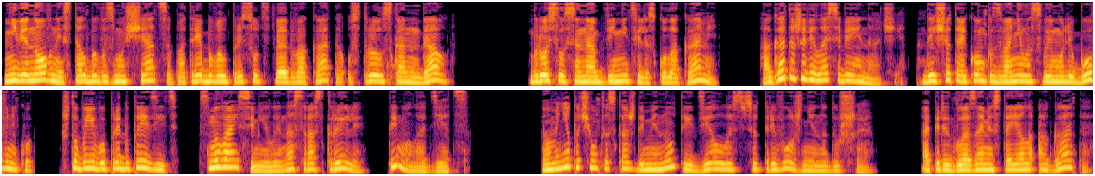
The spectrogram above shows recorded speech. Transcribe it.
Невиновный стал бы возмущаться, потребовал присутствия адвоката, устроил скандал, бросился на обвинителя с кулаками. Агата же вела себя иначе. Да еще тайком позвонила своему любовнику, чтобы его предупредить. «Смывайся, милый, нас раскрыли. Ты молодец». но у меня почему-то с каждой минутой делалось все тревожнее на душе. А перед глазами стояла Агата,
